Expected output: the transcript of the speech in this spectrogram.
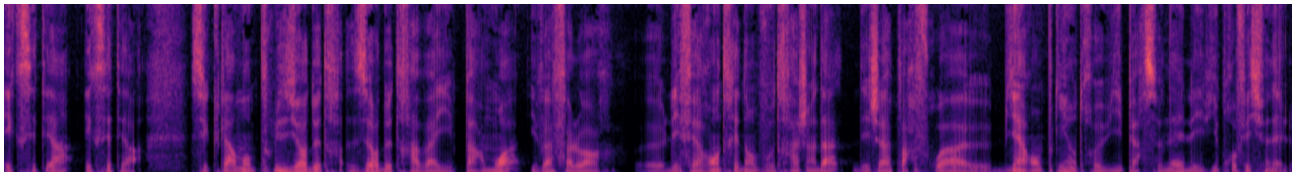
etc. etc. C'est clairement plusieurs heures de travail par mois. Il va falloir euh, les faire rentrer dans votre agenda, déjà parfois bien rempli entre vie personnelle et vie professionnelle.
